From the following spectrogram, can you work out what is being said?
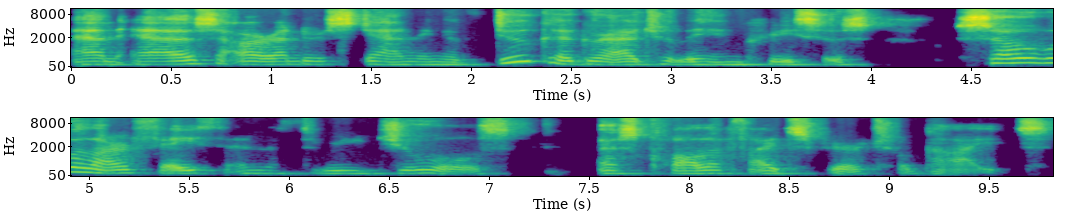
And as our understanding of dukkha gradually increases, so will our faith in the three jewels as qualified spiritual guides.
